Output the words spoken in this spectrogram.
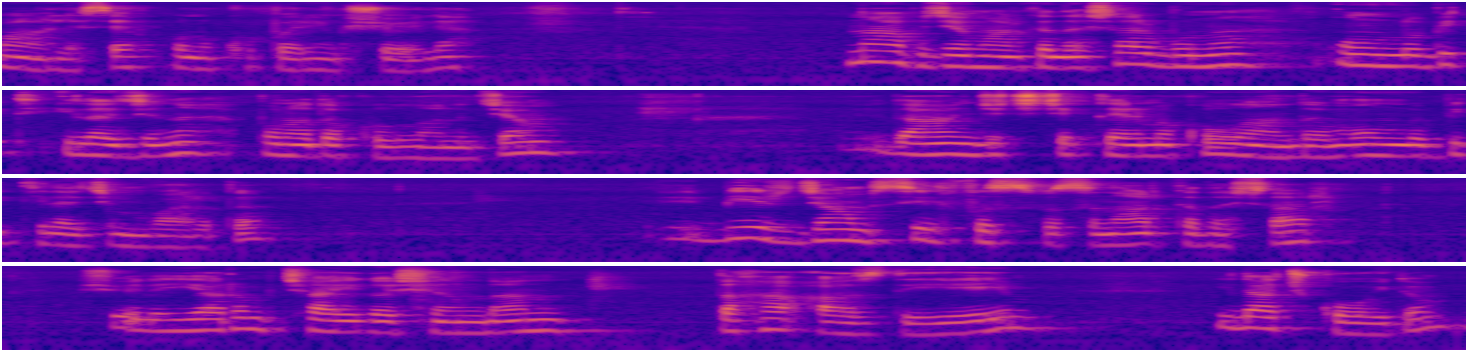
Maalesef bunu koparayım şöyle. Ne yapacağım arkadaşlar? Bunu unlu bit ilacını buna da kullanacağım. Daha önce çiçeklerime kullandığım unlu bit ilacım vardı. Bir cam sil fısfısını arkadaşlar şöyle yarım çay kaşığından daha az diyeyim ilaç koydum.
